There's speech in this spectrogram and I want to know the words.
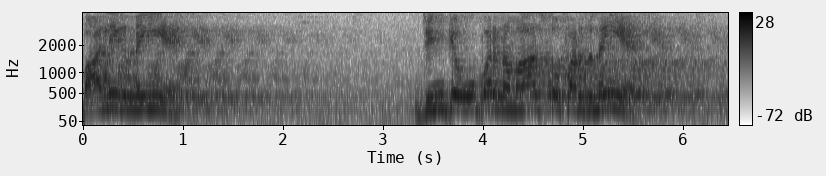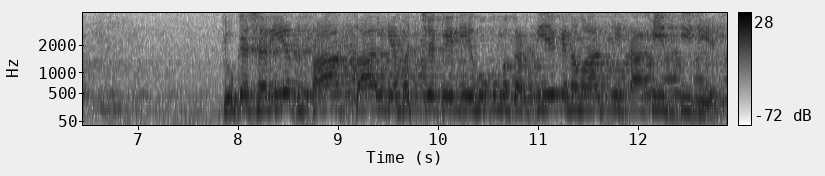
बालिग नहीं है जिनके ऊपर नमाज़ तो फ़र्ज़ नहीं है। क्योंकि शरीयत सात साल के बच्चे के लिए हुक्म करती है कि नमाज़ की ताकीद कीजिए।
